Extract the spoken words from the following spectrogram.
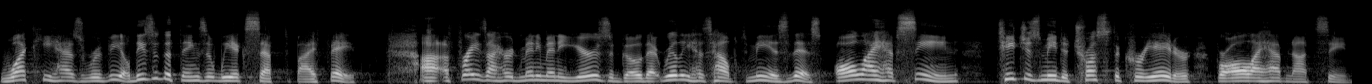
what he has revealed. These are the things that we accept by faith. Uh, a phrase I heard many, many years ago that really has helped me is this All I have seen teaches me to trust the Creator for all I have not seen.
